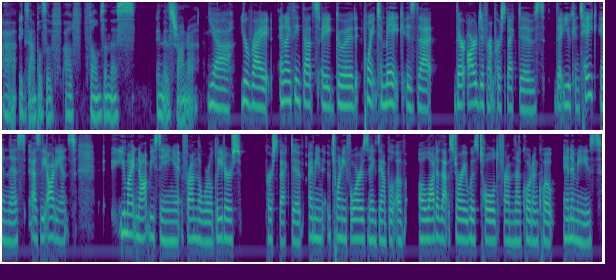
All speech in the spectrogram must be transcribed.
uh, examples of, of films in this in this genre. Yeah, you're right. And I think that's a good point to make is that there are different perspectives that you can take in this as the audience. You might not be seeing it from the world leaders perspective. I mean, 24 is an example of a lot of that story was told from the quote unquote enemies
